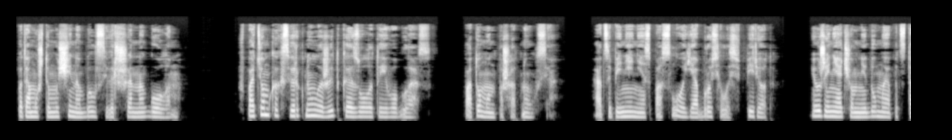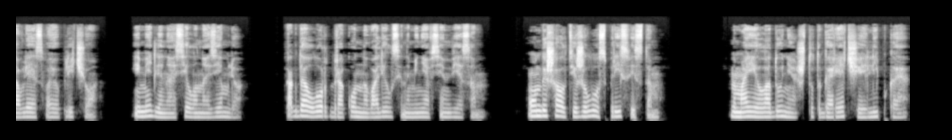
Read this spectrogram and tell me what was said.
потому что мужчина был совершенно голым. В потемках сверкнуло жидкое золото его глаз. Потом он пошатнулся. Оцепенение спасло, я бросилась вперед и уже ни о чем не думая, подставляя свое плечо, и медленно осела на землю, когда лорд-дракон навалился на меня всем весом. Он дышал тяжело, с присвистом. На моей ладони что-то горячее, липкое.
